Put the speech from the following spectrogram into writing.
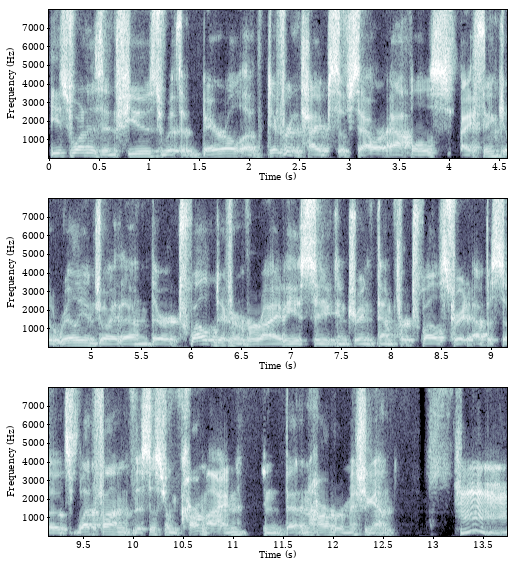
Each one is infused with a barrel of different types of sour apples. I think you'll really enjoy them. There are 12 different varieties, so you can drink them for 12 straight episodes. What fun! This is from Carmine in Benton Harbor, Michigan. Hmm.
